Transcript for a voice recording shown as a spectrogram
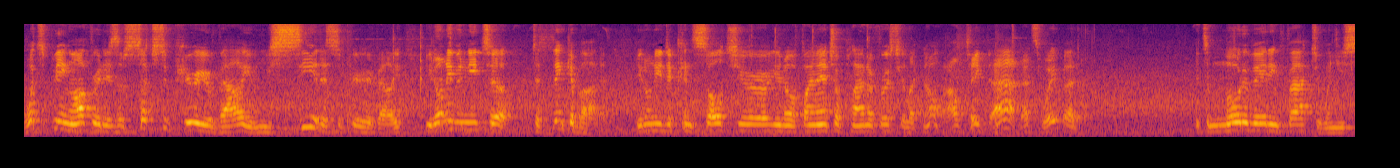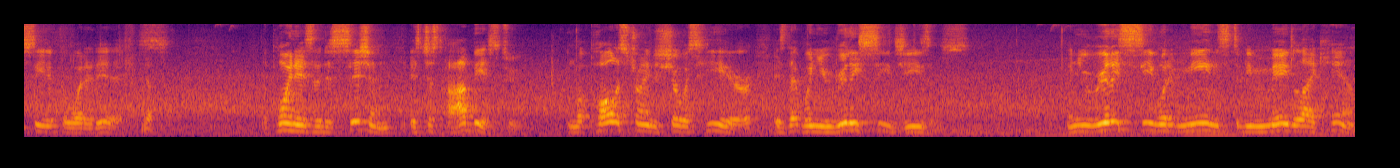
what's being offered is of such superior value, and you see it as superior value. You don't even need to, to think about it. You don't need to consult your you know financial planner first. You're like, no, I'll take that. That's way better. It's a motivating factor when you see it for what it is. Yes. The point is, the decision is just obvious to you. And what Paul is trying to show us here is that when you really see Jesus, when you really see what it means to be made like Him,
